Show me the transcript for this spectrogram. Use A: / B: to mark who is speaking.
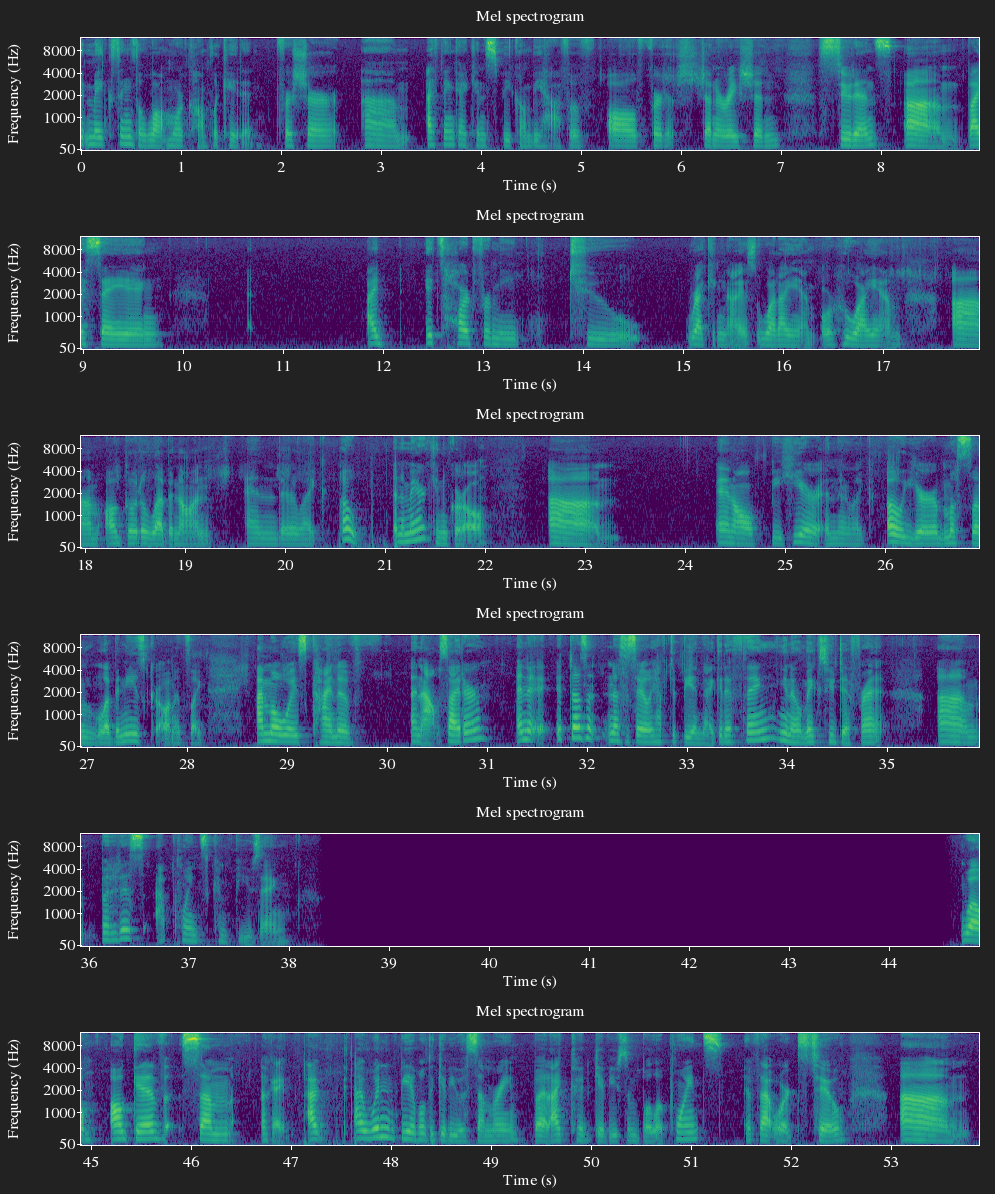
A: it makes things a lot more complicated, for sure. Um, I think I can speak on behalf of all first generation students um, by saying I, it's hard for me to recognize what I am or who I am. Um, I'll go to Lebanon and they're like, oh, an American girl. Um, and I'll be here and they're like, oh, you're a Muslim Lebanese girl. And it's like, I'm always kind of an outsider. And it, it doesn't necessarily have to be a negative thing, you know, it makes you different. Um, but it is at points confusing. Well, I'll give some, okay, I, I wouldn't be able to give you a summary, but I could give you some bullet points if that works too. Um,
